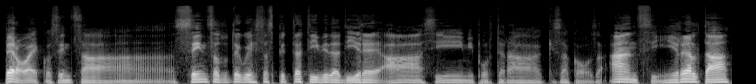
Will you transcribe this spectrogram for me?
però ecco, senza, senza tutte queste aspettative da dire, ah sì, mi porterà chissà cosa. Anzi, in realtà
